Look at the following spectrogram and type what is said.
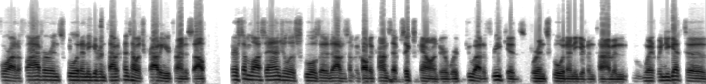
four out of five are in school at any given time it depends how much crowding you're trying to solve there are some los angeles schools that adopted something called a concept six calendar where two out of three kids were in school at any given time and when, when you get to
